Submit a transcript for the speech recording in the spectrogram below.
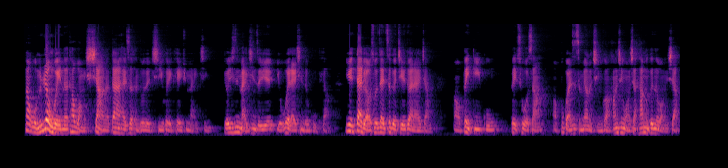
那我们认为呢，它往下呢，当然还是很多的机会可以去买进，尤其是买进这些有未来性的股票，因为代表说在这个阶段来讲，哦，被低估、被错杀，啊，不管是什么样的情况，行情往下，他们跟着往下，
